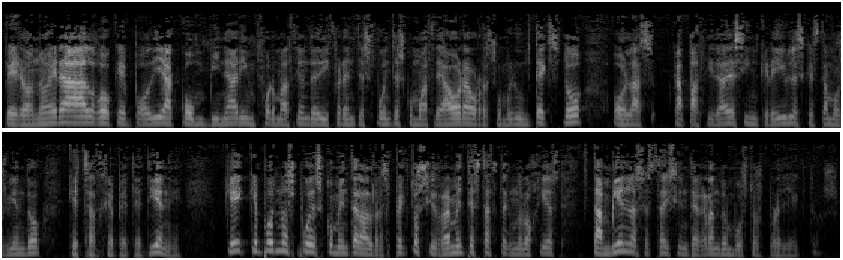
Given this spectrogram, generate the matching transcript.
pero no era algo que podía combinar información de diferentes fuentes como hace ahora o resumir un texto o las capacidades increíbles que estamos viendo que ChatGPT tiene. ¿Qué, qué nos puedes comentar al respecto si realmente estas tecnologías también las estáis integrando en vuestros proyectos?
